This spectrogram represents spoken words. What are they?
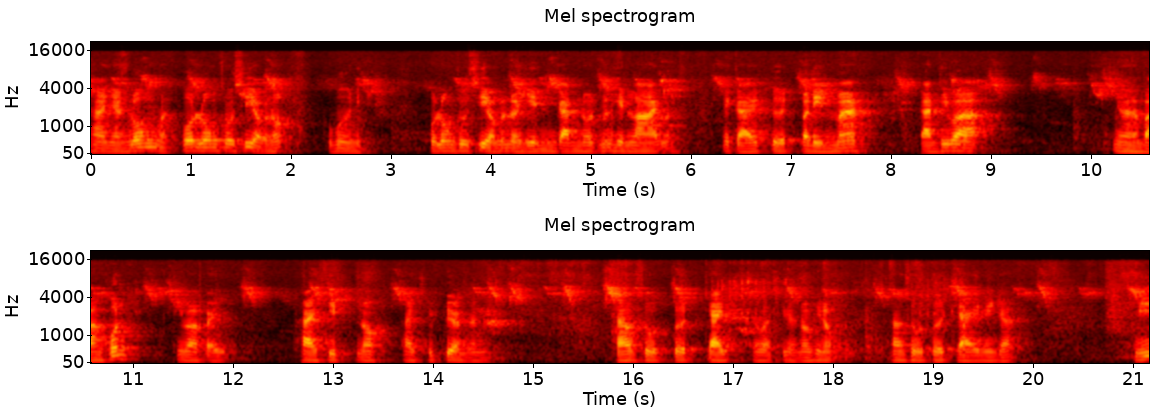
ถ่ายหยังลงบัดโพสต์ลงโซเชียลเนาะกูมือนี่โพสต์ลงโซเชียลมันหน่อยเห็นกันนดมันเห็นหลายบัดในกลายเกิดประเด็นมาก การที่ว่าาบางคนที่ว่าไปถ่ายคลิปเนาะถ่ายคลิปเรื่องกันชาวโสูตรเปิดใจนะว่าพี่น้องพี่น้องชาวโสูตรเปิดใจนี่ก็มี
